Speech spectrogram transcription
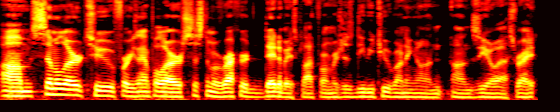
Um, similar to, for example, our system of record database platform, which is DB2 running on on z/OS, right?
